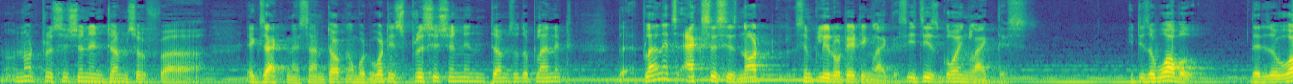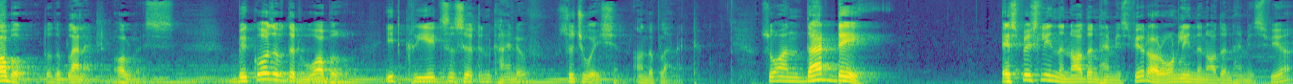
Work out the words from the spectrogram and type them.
No, not precision in terms of uh, exactness, I'm talking about what is precession in terms of the planet. The planet's axis is not simply rotating like this, it is going like this. It is a wobble, there is a wobble to the planet always. Because of that wobble, it creates a certain kind of situation on the planet. So on that day, especially in the northern hemisphere or only in the northern hemisphere,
